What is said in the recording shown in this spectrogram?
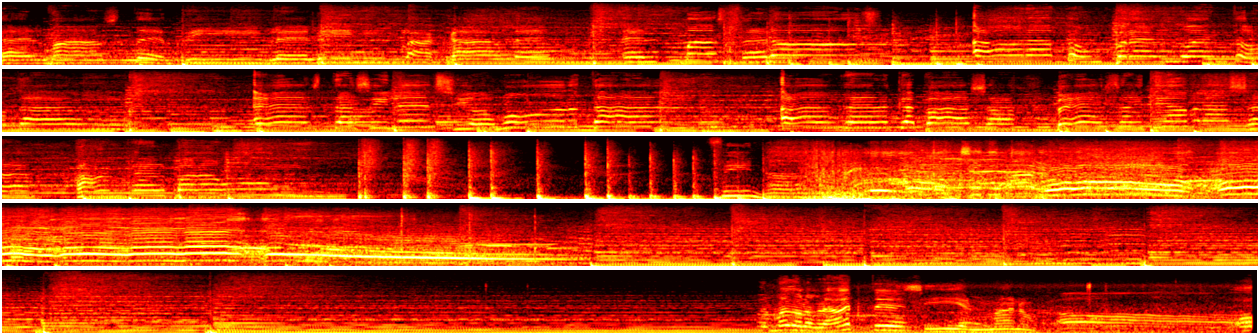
el más terrible, el implacable, el más feroz. Ahora comprendo en total este silencio mortal. Ángel que pasa, besa y te abraza. Ángel para un final. Hermano, ¿lo grabaste? Sí, hermano.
